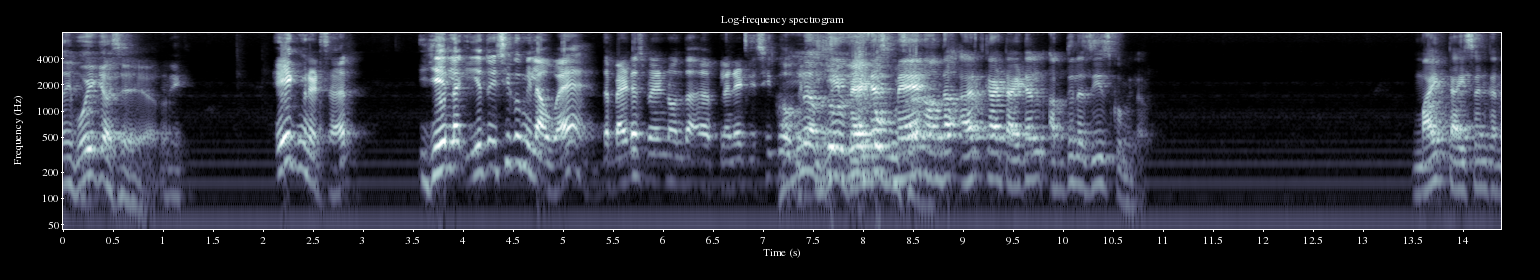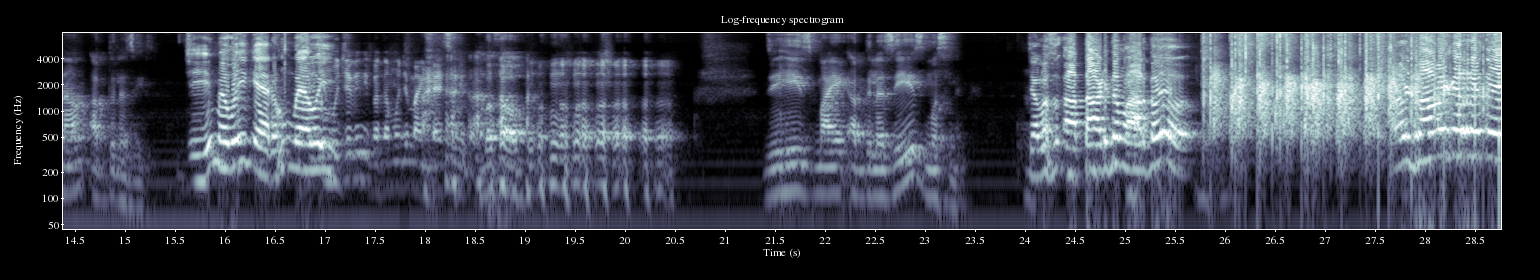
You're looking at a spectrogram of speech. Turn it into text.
नहीं वही कैसे है यार? एक मिनट सर। ये लग, ये तो इसी को मिला हुआ है। The baddest man on the planet इसी को हमने ये baddest man on the earth का टाइटल अब्दुल अज़ीज़ को मिला। माइक टाइसन का नाम अब्दुल अज़ीज़। जी मैं वही कह रहा हूँ मैं वही। मुझे भी नहीं पता मुझे माइक टाइसन नहीं पता। बताओ। जी he is Mike Abdul Aziz Muslim चलो ताड़ी तो मार दो। और ड्रामे कर रहे थे।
